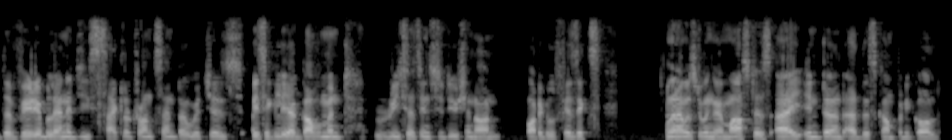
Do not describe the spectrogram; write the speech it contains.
the Variable Energy Cyclotron Center, which is basically a government research institution on particle physics. When I was doing my master's, I interned at this company called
